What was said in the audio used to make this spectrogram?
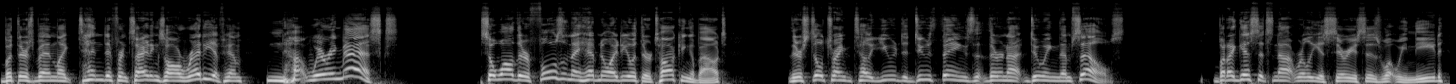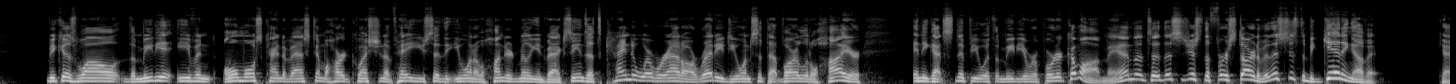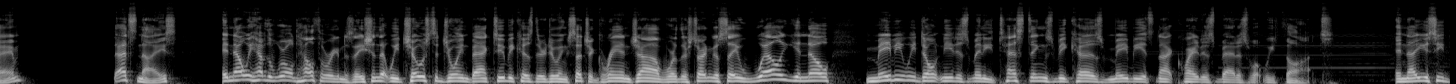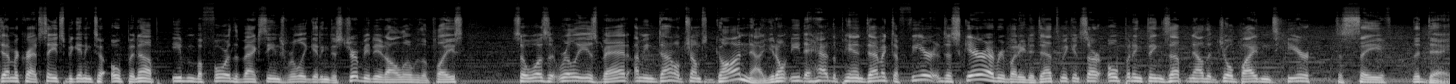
But there's been like 10 different sightings already of him not wearing masks. So while they're fools and they have no idea what they're talking about, they're still trying to tell you to do things that they're not doing themselves. But I guess it's not really as serious as what we need because while the media even almost kind of asked him a hard question of, hey, you said that you want 100 million vaccines, that's kind of where we're at already. Do you want to set that bar a little higher? And he got snippy with the media reporter. Come on, man. this is just the first start of it. This is just the beginning of it. Okay. That's nice. And now we have the World Health Organization that we chose to join back to because they're doing such a grand job where they're starting to say, well, you know, maybe we don't need as many testings because maybe it's not quite as bad as what we thought. And now you see Democrat states beginning to open up even before the vaccine's really getting distributed all over the place. So was it really as bad? I mean, Donald Trump's gone now. You don't need to have the pandemic to fear to scare everybody to death. We can start opening things up now that Joe Biden's here to save the day.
